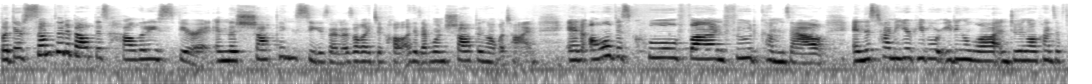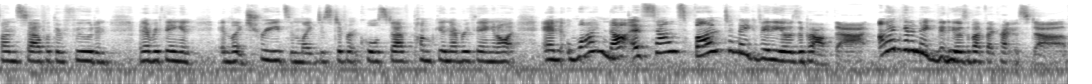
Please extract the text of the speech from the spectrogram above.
but there's something about this holiday spirit and the shopping season as i like to call it because everyone's shopping all the time. And all of this cool fun food comes out. And this time of year people are eating a lot and doing all kinds of fun stuff with their food and, and everything and, and like treats and like just different cool stuff pumpkin everything and all and why not? It sounds fun to make videos about that. I'm gonna make videos about that kind of stuff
